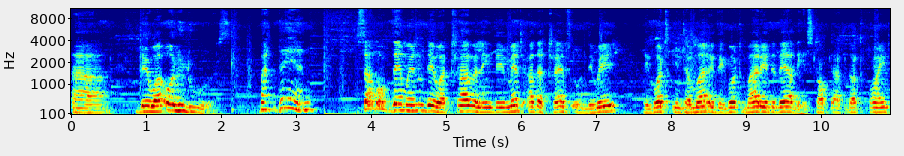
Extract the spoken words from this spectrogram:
uh, they were all Lurs. But then some of them, when they were traveling, they met other tribes on the way. They got intermarried, they got married there. They stopped at that point,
